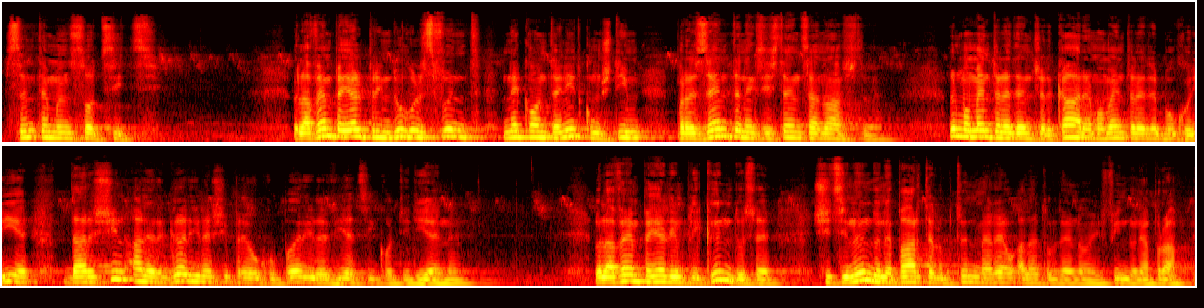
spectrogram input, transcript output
suntem însoțiți. Îl avem pe El prin Duhul Sfânt necontenit, cum știm, prezent în existența noastră. În momentele de încercare, în momentele de bucurie, dar și în alergările și preocupările vieții cotidiene. Îl avem pe El implicându-se și ținându-ne parte, luptând mereu alături de noi, fiindu-ne aproape.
